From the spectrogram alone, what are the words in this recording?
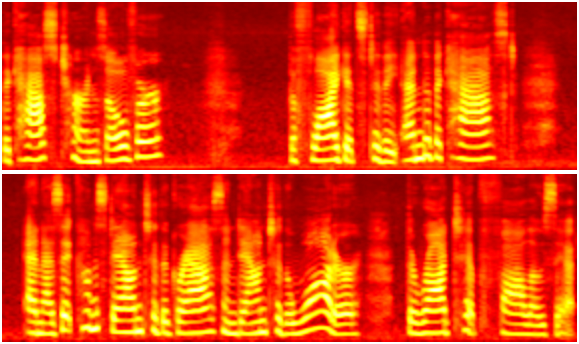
The cast turns over, the fly gets to the end of the cast, and as it comes down to the grass and down to the water, the rod tip follows it.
